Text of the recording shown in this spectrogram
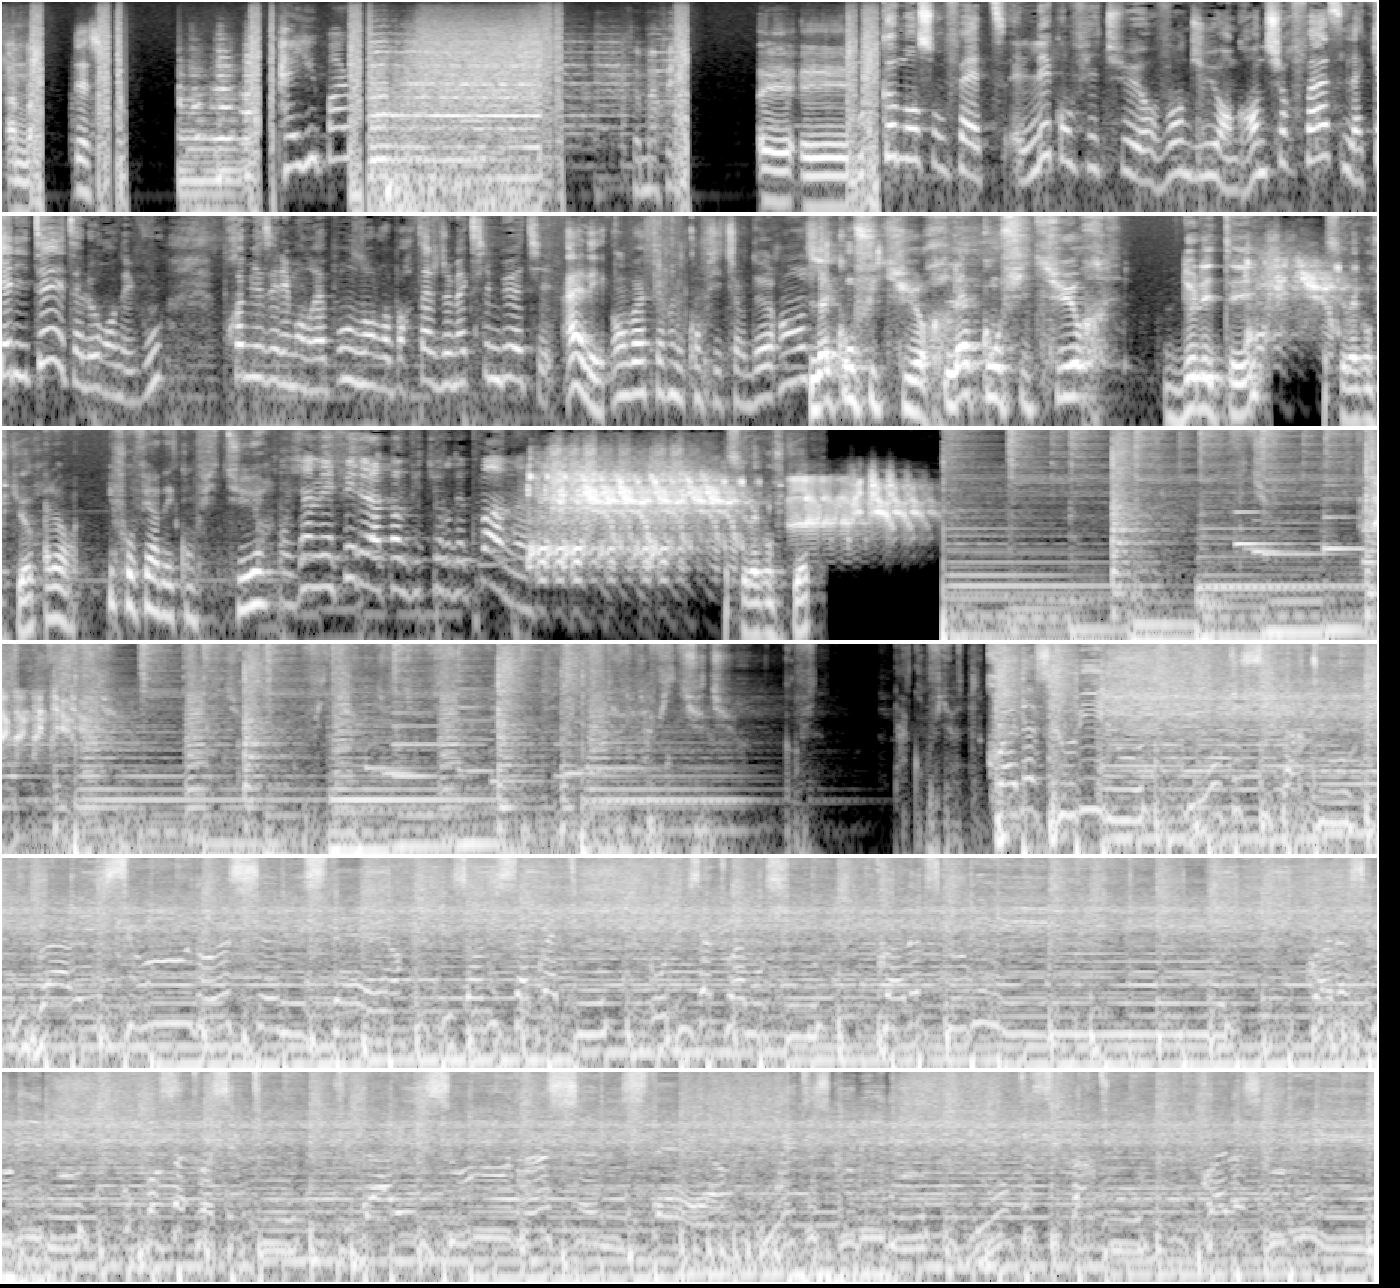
Ça m'a fait Euh, euh, Comment sont faites les confitures vendues en grande surface? La qualité est-elle au rendez-vous Premiers éléments de réponse dans le reportage de Maxime Buatier. Allez, on va faire une confiture d'orange. La confiture. La confiture de l'été. C'est la confiture. Alors, il faut faire des confitures. J'ai jamais fait de la confiture de pommes. C'est la confiture. Toi mon chou. Quoi d'un Scooby-Doo? Quoi d'un Scooby-Doo? On pense à toi c'est tout. Tu vas résoudre ce mystère. Où est tes Scooby-Doo? Nous on te suit partout. Quoi d'un Scooby-Doo?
